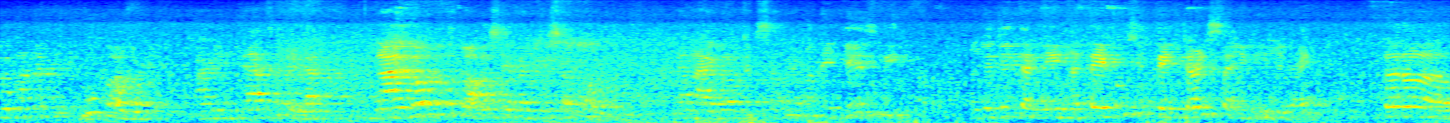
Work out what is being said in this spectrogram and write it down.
लोकांना ते खूप आवडलं आणि त्याच वेळेला नायगावमध्ये बाबासाहेबांची सभा होती त्या नायगावच्या सभेमध्ये हेच गीत म्हणजे ते त्यांनी आता एकोणीसशे त्रेचाळीस साली लिहिलेलं आहे तर अं,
